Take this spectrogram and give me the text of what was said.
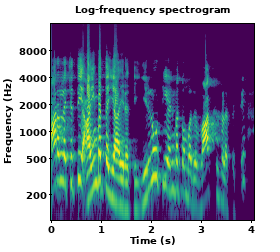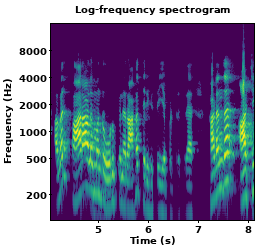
ஆறு லட்சத்தி ஐம்பத்தி ஐயாயிரத்தி இருநூற்றி எண்பத்தி ஒன்பது வாக்குகளை பெற்று அவர் பாராளுமன்ற உறுப்பினராக தெரிவு செய்யப்பட்டிருக்கிறார். கடந்த ஆட்சி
